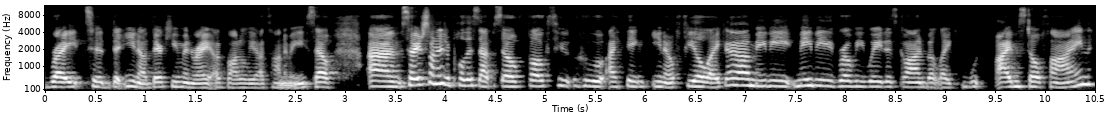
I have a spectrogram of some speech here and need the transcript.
right to the, you know their human right of bodily autonomy. So um so i just wanted to pull this up. So folks who who i think you know feel like oh maybe maybe roe v. Wade is gone but like i'm still fine.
